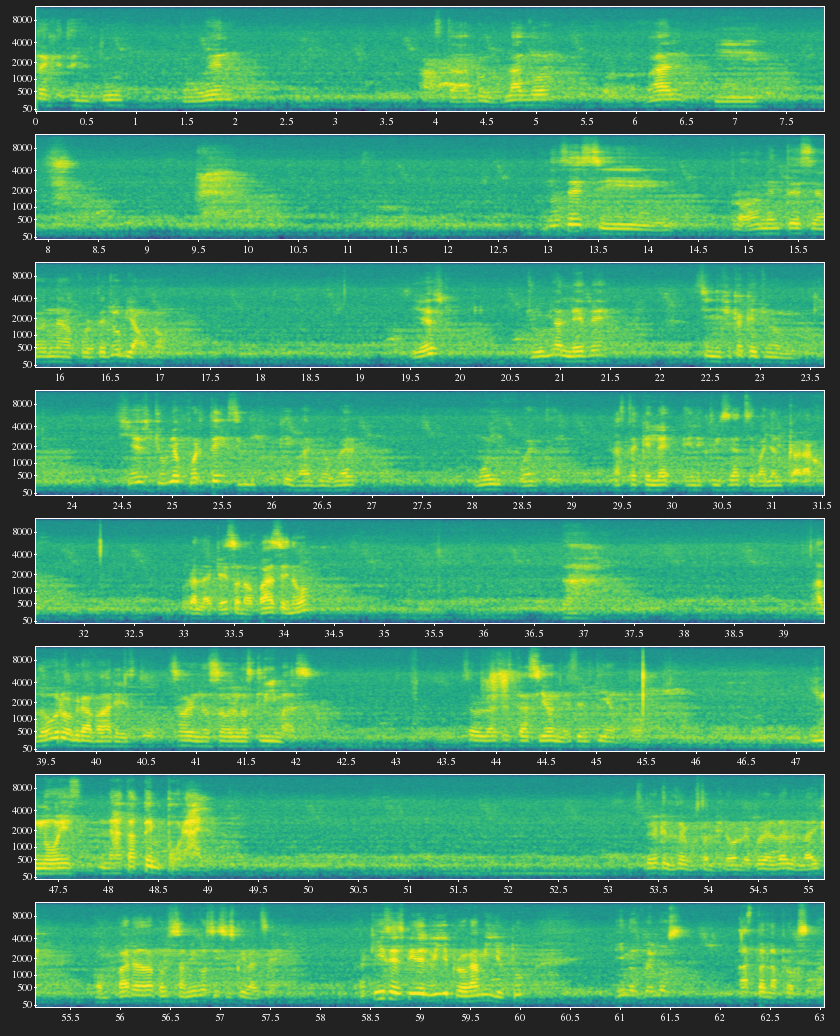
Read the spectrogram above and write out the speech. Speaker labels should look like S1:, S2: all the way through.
S1: tal gente de YouTube? Como ven, está algo nublado, normal y no sé si probablemente sea una fuerte lluvia o no. Si es lluvia leve, significa que llueve un poquito. Si es lluvia fuerte, significa que va a llover muy fuerte que la electricidad se vaya al carajo. Ojalá que eso no pase, ¿no? Ah. Adoro grabar esto sobre los, sobre los climas, sobre las estaciones del tiempo. Y no es nada temporal. Espero que les haya gustado el video. Recuerden darle like, compártelo con sus amigos y suscríbanse. Aquí se despide el Luigi Programa y YouTube. Y nos vemos hasta la próxima.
